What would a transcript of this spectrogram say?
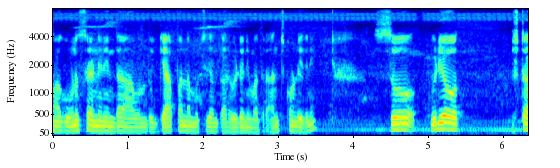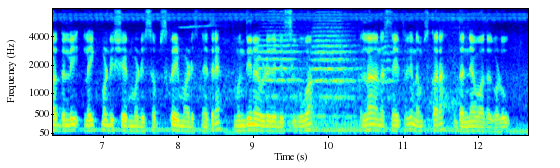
ಹಾಗೂ ಹುಣಸೆ ಹಣ್ಣಿನಿಂದ ಆ ಒಂದು ಗ್ಯಾಪನ್ನು ಮುಚ್ಚಿದಂತಹ ವಿಡಿಯೋ ನಿಮ್ಮ ಹತ್ರ ಹಂಚ್ಕೊಂಡಿದ್ದೀನಿ. ಸೊ ವಿಡಿಯೋ ಇಷ್ಟ ಆದಲ್ಲಿ ಲೈಕ್ ಮಾಡಿ, ಶೇರ್ ಮಾಡಿ, ಸಬ್ಸ್ಕ್ರೈಬ್ ಮಾಡಿ ಸ್ನೇಹಿತರೆ. ಮುಂದಿನ ವಿಡಿಯೋದಲ್ಲಿ ಸಿಗುವ ಎಲ್ಲ ನನ್ನ ಸ್ನೇಹಿತರಿಗೆ ನಮಸ್ಕಾರ, ಧನ್ಯವಾದಗಳು.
